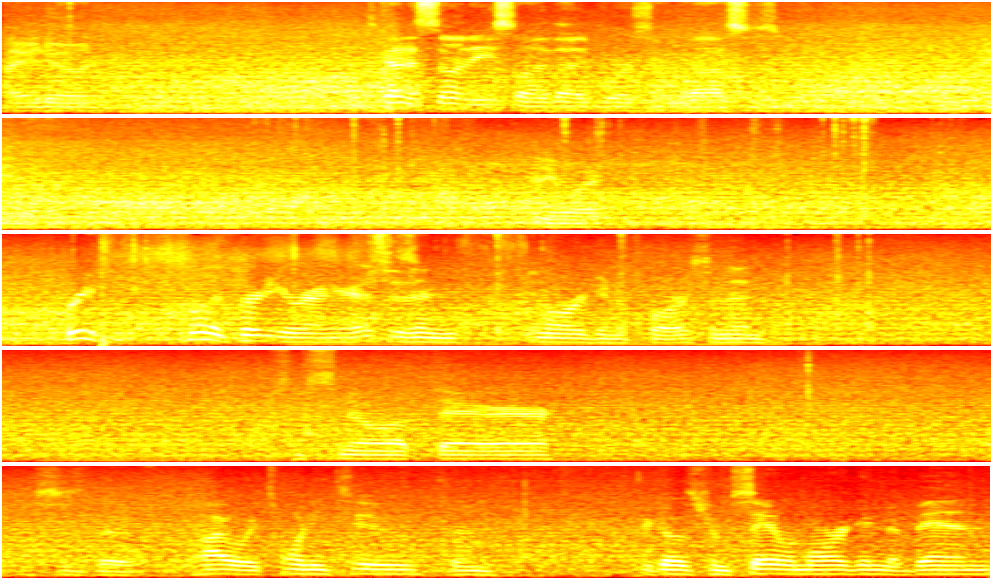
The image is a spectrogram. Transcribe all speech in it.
How you doing? It's kind of sunny, so I thought I'd wear sunglasses. Anyway, pretty, really pretty around here. This is in in Oregon, of course, and then some snow up there. This is the Highway 22 from it goes from Salem, Oregon to Bend.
